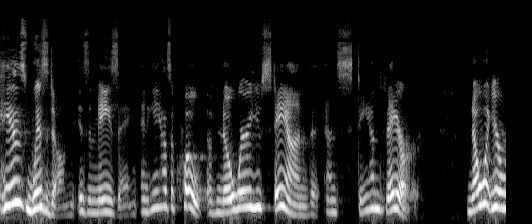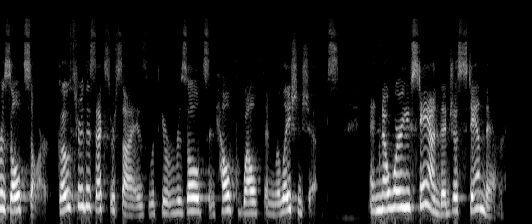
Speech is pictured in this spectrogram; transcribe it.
His wisdom is amazing, and he has a quote of "Know where you stand and stand there." Know what your results are. Go through this exercise with your results in health, wealth, and relationships. And know where you stand and just stand there.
